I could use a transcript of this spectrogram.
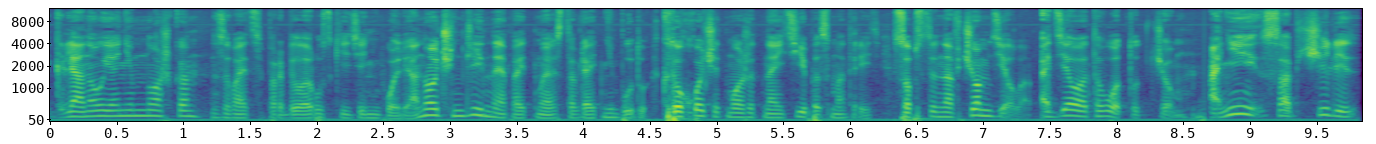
Глянул я немножко, называется про белорусский День воли. Оно очень длинное, поэтому я оставлять не буду. Кто хочет, может найти и посмотреть. Собственно, в чем дело? А дело-то вот тут в чем. Они сообщили,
